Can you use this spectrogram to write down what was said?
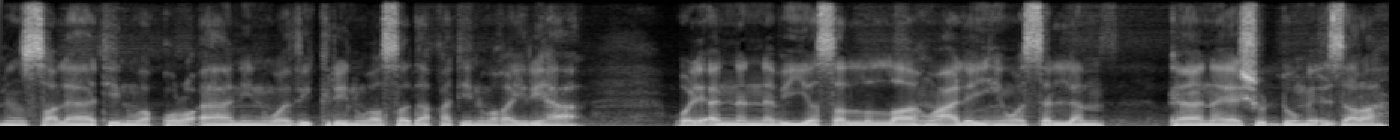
من صلاة وقرآن وذكر وصدقة وغيرها. ولأن النبي صلى الله عليه وسلم كان يشد مئزرة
